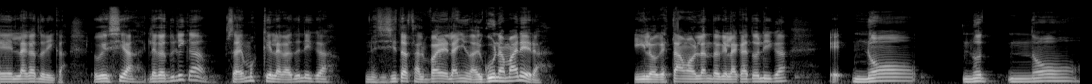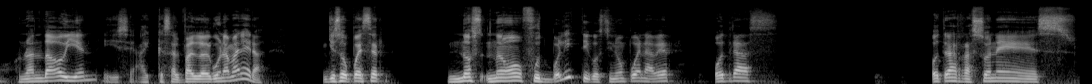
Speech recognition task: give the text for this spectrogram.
eh, la católica. Lo que decía, la católica, sabemos que la católica necesita salvar el año de alguna manera. Y lo que estábamos hablando que la católica eh, no, no, no, no han dado bien y dice, hay que salvarlo de alguna manera. Y eso puede ser no, no futbolístico, sino pueden haber otras, otras razones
